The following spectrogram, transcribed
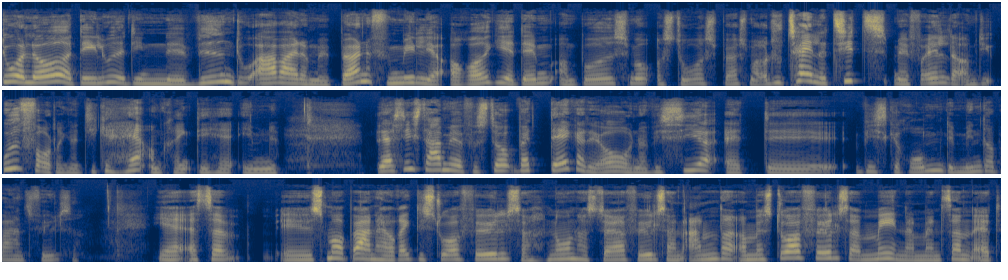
Du har lovet at dele ud af din øh, viden. Du arbejder med børnefamilier og rådgiver dem om både små og store spørgsmål. Og du taler tit med forældre om de udfordringer, de kan have omkring det her emne. Lad os lige starte med at forstå, hvad dækker det over, når vi siger, at øh, vi skal rumme det mindre barns følelser? Ja, altså øh, små børn har jo rigtig store følelser. Nogle har større følelser end andre, og med store følelser mener man sådan, at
